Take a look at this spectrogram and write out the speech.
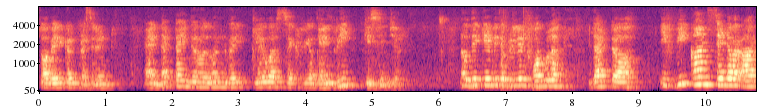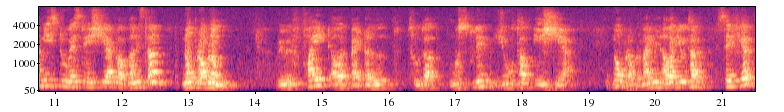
So American president, and that time there was one very clever secretary of Henry Kissinger. Now they came with a brilliant formula that uh, if we can't send our armies to West Asia to Afghanistan, no problem. We will fight our battle through the Muslim youth of Asia. No problem. I mean, our youth are safe here.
